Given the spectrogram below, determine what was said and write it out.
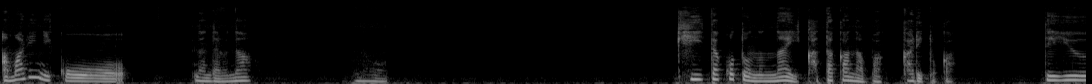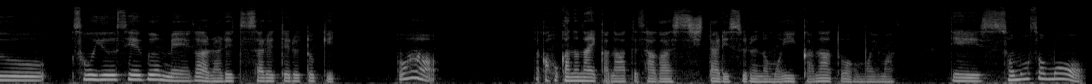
あまりにこうなんだろうなあの聞いたことのないカタカナばっかりとかっていうそういう成分名が羅列されてる時はなんか他のないかなって探したりするのもいいかなとは思います。で、そもそも、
